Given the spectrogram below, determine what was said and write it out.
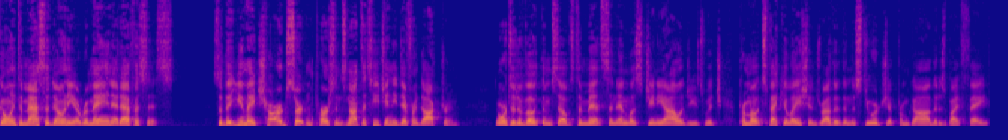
going to Macedonia, remain at Ephesus, so that you may charge certain persons not to teach any different doctrine, nor to devote themselves to myths and endless genealogies which promote speculations rather than the stewardship from God that is by faith.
